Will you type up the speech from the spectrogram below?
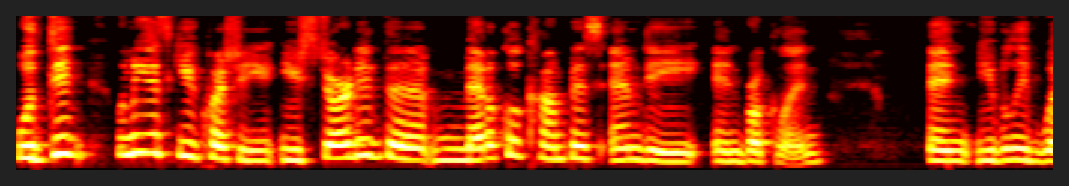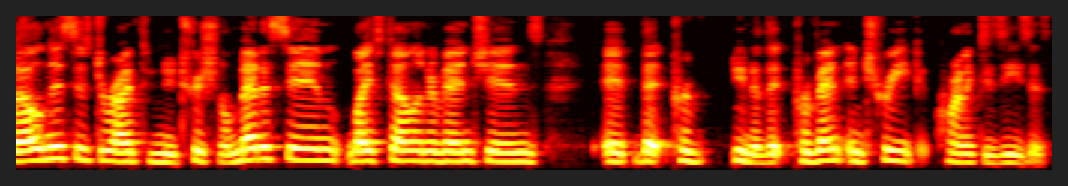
Well, did let me ask you a question. You, you started the Medical Compass MD in Brooklyn, and you believe wellness is derived through nutritional medicine, lifestyle interventions it, that pre, you know that prevent and treat chronic diseases.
